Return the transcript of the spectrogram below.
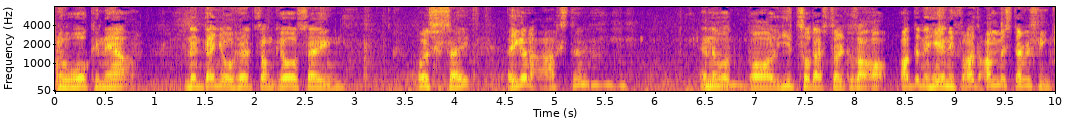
We were walking out. And then Danielle heard some girl saying, what did she say? Are you going to ask them? And then, what, oh, you told that story because I, I, I didn't hear anything. I, I missed everything.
